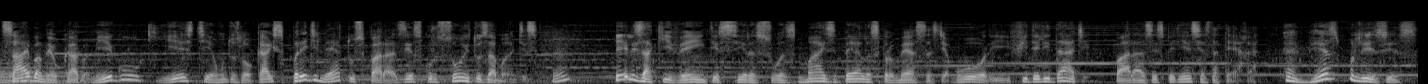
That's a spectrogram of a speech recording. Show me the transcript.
Saiba, meu caro amigo, que este é um dos locais prediletos para as excursões dos amantes. Hum? Eles aqui vêm tecer as suas mais belas promessas de amor e fidelidade para as experiências da Terra. É mesmo, Lísias?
